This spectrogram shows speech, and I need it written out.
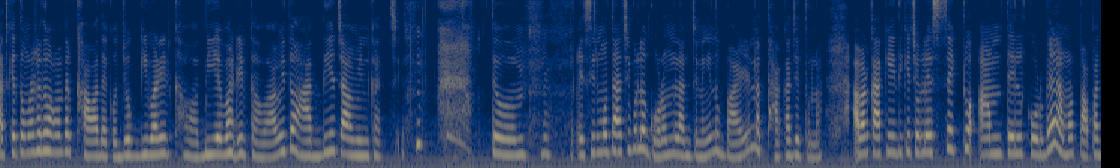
আজকে তোমরা শুধু আমাদের খাওয়া দেখো। যজ্ঞি বাড়ির খাওয়া বিয়ে বাড়ির খাওয়া। আমি তো হাত দিয়ে চাউমিন খাচ্ছি। তো এসির মধ্যে আছি বলে গরম লাগছে না, কিন্তু বাইরে না থাকা যেত না। আবার কাকে এদিকে চলে এসছে, একটু আম তেল করবে। আমার পাপার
